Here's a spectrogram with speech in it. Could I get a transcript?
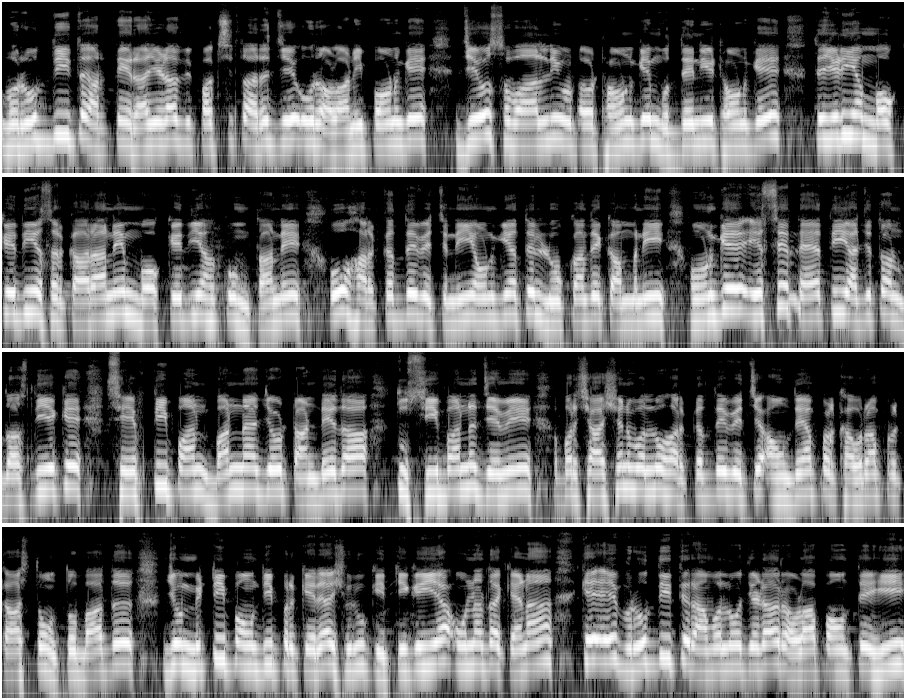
ਵਿਰੋਧੀ ਧਿਰ ਧੇਰਾ ਜਿਹੜਾ ਵਿਪਕਸ਼ ਧਿਰ ਜੇ ਉਹ ਰੌਲਾ ਨਹੀਂ ਪਾਉਣਗੇ ਜੇ ਉਹ ਸਵਾਲ ਨਹੀਂ ਉਠ- ਉਠਾਉਣਗੇ ਮੁੱਦੇ ਨਹੀਂ ਉਠਾਉਣਗੇ ਤੇ ਜਿਹੜੀਆਂ ਮੌਕੇ ਦੀਆਂ ਸਰਕਾਰਾਂ ਨੇ ਮੌਕੇ ਦੀਆਂ ਹਕੂਮਤਾਂ ਨੇ ਉਹ ਹਰਕਤ ਦੇ ਵਿੱਚ ਨਹੀਂ ਆਉਣਗੀਆਂ ਤੇ ਲੋਕਾਂ ਦੇ ਕੰਮ ਨਹੀਂ ਹੋਣਗੇ। ਇਸੇ ਤਹਿਤ ਹੀ ਅੱਜ ਤੁਹਾਨੂੰ ਦੱਸ ਦਈਏ ਕਿ ਸੇਫਟੀ ਪਨ ਬੰਨ ਹੈ ਜੋ ਟਾਂਡੇ ਦਾ ਤੁਸੀਂ ਬੰਨ ਜਿਵੇਂ ਪ੍ਰਸ਼ਾਸਨ ਵੱਲੋਂ ਹਰਕਤ ਦੇ ਵਿੱਚ ਆਉਂਦਿਆਂ ਪਰ ਖਬਰਾਂ ਪ੍ਰਕਾਸ਼ ਤੋਂ ਹੋਣ ਤੋਂ ਬਾਅਦ ਜੋ ਮਿੱਟੀ ਪਾਉਣ ਦੀ ਪ੍ਰਕਿਰਿਆ ਸ਼ੁਰੂ ਕੀਤੀ ਗਈ ਆ ਉਹਨਾਂ ਦਾ ਕਹਿਣਾ ਕਿ ਇਹ ਵਿਰੋਧੀ ਧਿਰਾਂ ਵੱਲੋਂ ਜਿਹੜਾ ਰੌਲਾ ਪਾਉਣ ਤੇ ਹੀ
